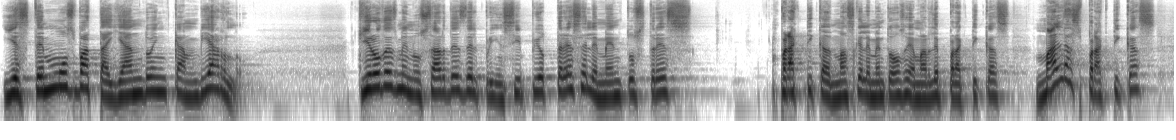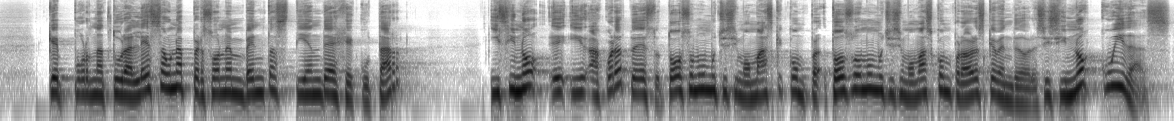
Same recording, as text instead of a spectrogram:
y estemos batallando en cambiarlo? Quiero desmenuzar desde el principio tres elementos, tres prácticas, más que elementos, vamos a llamarle prácticas, malas prácticas, que por naturaleza una persona en ventas tiende a ejecutar y si no, eh, acuérdate de esto, todos somos muchísimo más que todos somos muchísimo más compradores que vendedores. Y si no cuidas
